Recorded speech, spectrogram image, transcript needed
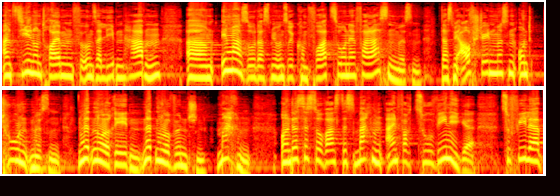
an Zielen und Träumen für unser Leben haben, ähm, immer so, dass wir unsere Komfortzone verlassen müssen, dass wir aufstehen müssen und tun müssen. Nicht nur reden, nicht nur wünschen, machen. Und das ist so was, das machen einfach zu wenige. Zu viele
